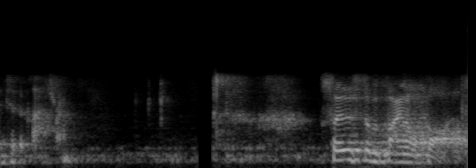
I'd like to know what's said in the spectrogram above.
into the classroom. So some final thoughts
